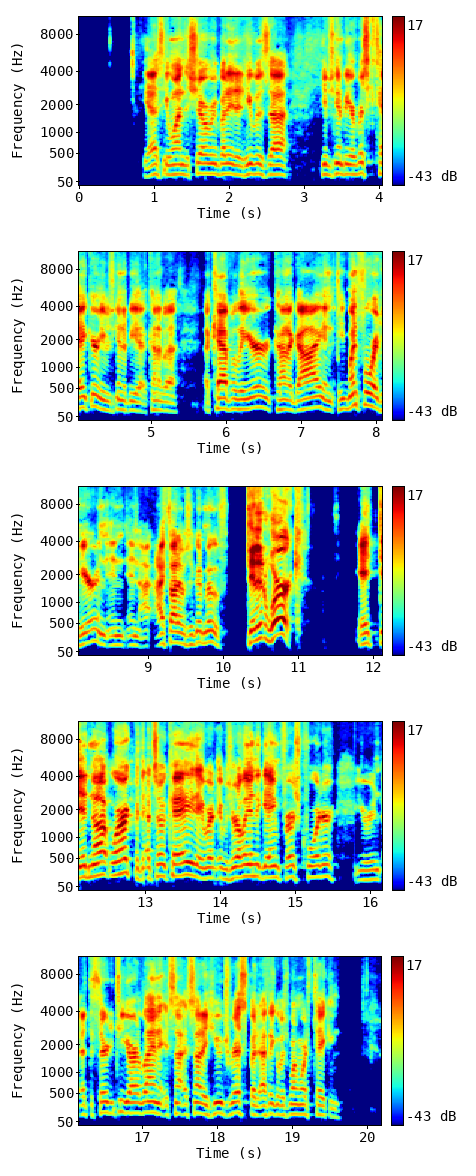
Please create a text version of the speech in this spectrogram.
Yes, he wanted to show everybody that he was uh, he was going to be a risk taker. He was going to be a kind of a, a cavalier kind of guy, and he went for it here. And and, and I, I thought it was a good move. Did it work? It did not work, but that's okay. They were it was early in the game, first quarter. You're in, at the 32 yard line. It's not it's not a huge risk, but I think it was one worth taking.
